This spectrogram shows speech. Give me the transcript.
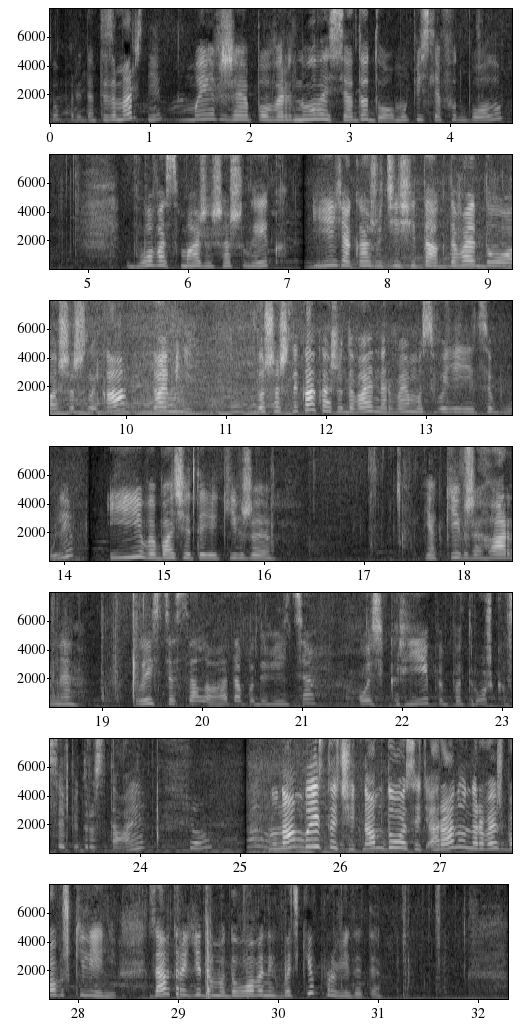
Супер, йдемо. Ти замерз, ні? Ми вже повернулися додому після футболу. Вова смаже шашлик. І я кажу тіші, так, давай до шашлика, давай мені. До шашлика кажу, давай нарвемо своєї цибулі. І ви бачите, які вже, які вже гарне листя салата. Подивіться. Ось кріп і петрушка, все підростає. Що? Ну нам вистачить, нам досить. А рано нарвеш бабушки Ліні. Завтра їдемо до Вовиних батьків провідати.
